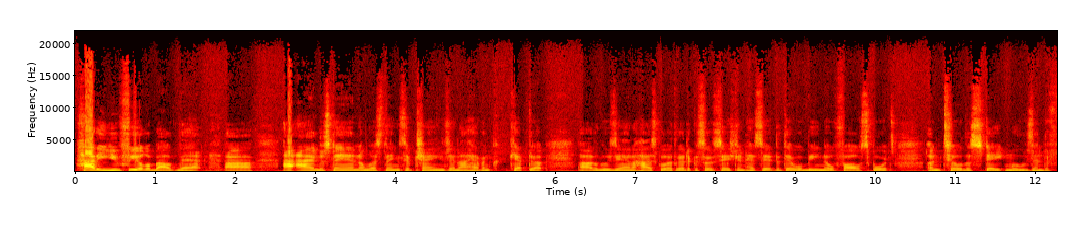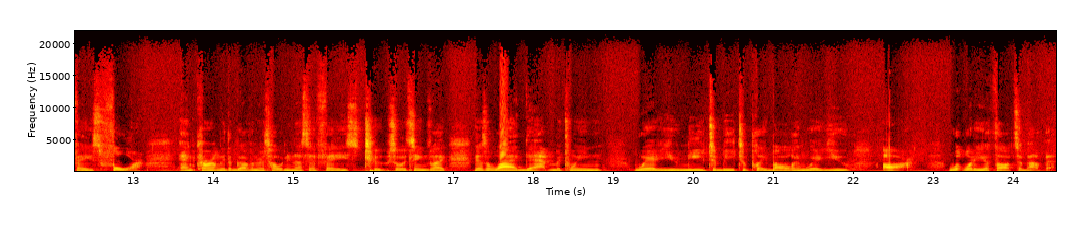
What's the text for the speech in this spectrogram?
how do you feel about that? Uh, I, I, understand unless things have changed and I haven't kept up. Uh, the Louisiana High School Athletic Association has said that there will be no fall sports until the state moves into phase four. And currently, the governor is holding us at phase two. So it seems like there's a wide gap between where you need to be to play ball and where you are. What What are your thoughts about that?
